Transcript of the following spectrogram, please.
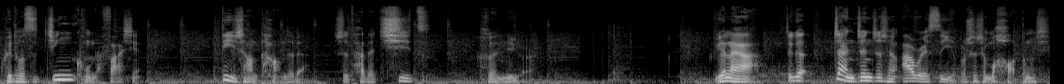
奎托斯惊恐的发现，地上躺着的。是他的妻子和女儿。原来啊，这个战争之神阿瑞斯也不是什么好东西，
